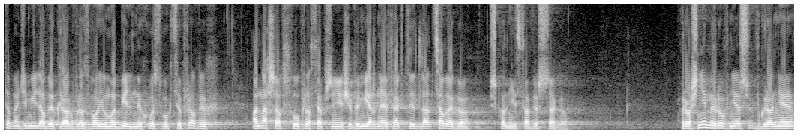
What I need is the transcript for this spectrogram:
To będzie milowy krok w rozwoju mobilnych usług cyfrowych, a nasza współpraca przyniesie wymierne efekty dla całego szkolnictwa wyższego. Rośniemy również w gronie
